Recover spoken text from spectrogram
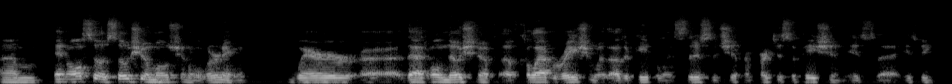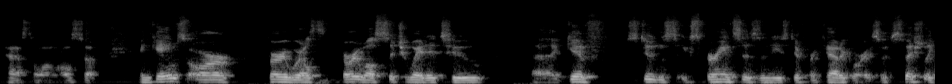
um, and also socio-emotional learning where uh, that whole notion of, of collaboration with other people and citizenship and participation is uh, is being passed along also. And games are very well, very well situated to uh, give students experiences in these different categories, especially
